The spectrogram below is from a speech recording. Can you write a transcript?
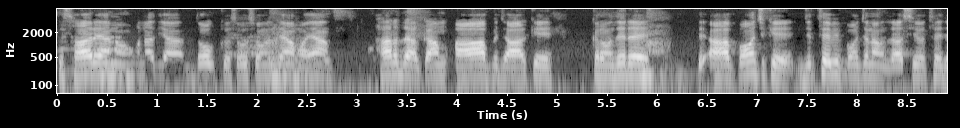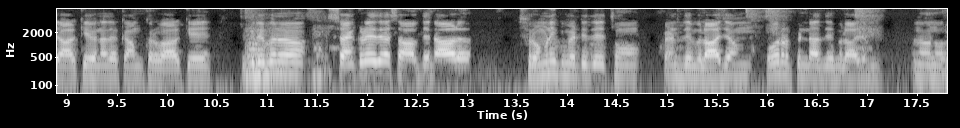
ਤੇ ਸਾਰਿਆਂ ਨੂੰ ਉਹਨਾਂ ਦੀਆਂ ਦੁੱਖ ਸੁੱਖ ਸੁਣਦਿਆਂ ਹੋਇਆਂ ਹਰ ਦਾ ਕੰਮ ਆਪ ਜਾ ਕੇ ਕਰਾਉਂਦੇ ਰਹੇ ਤੇ ਆਪ ਪਹੁੰਚ ਕੇ ਜਿੱਥੇ ਵੀ ਪਹੁੰਚਣਾ ਹੁੰਦਾ ਸੀ, ਉੱਥੇ ਜਾ ਕੇ ਉਹਨਾਂ ਦਾ ਕੰਮ ਕਰਵਾ ਕੇ ਤਕਰੀਬਨ ਸੈਂਕੜੇ ਦੇ ਹਿਸਾਬ ਦੇ ਨਾਲ ਸ਼੍ਰੋਮਣੀ ਕਮੇਟੀ ਦੇ ਇਥੋਂ ਪਿੰਡ ਦੇ ਮੁਲਾਜ਼ਮ, ਹੋਰ ਪਿੰਡਾਂ ਦੇ ਮੁਲਾਜ਼ਮ ਉਹਨਾਂ ਨੂੰ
